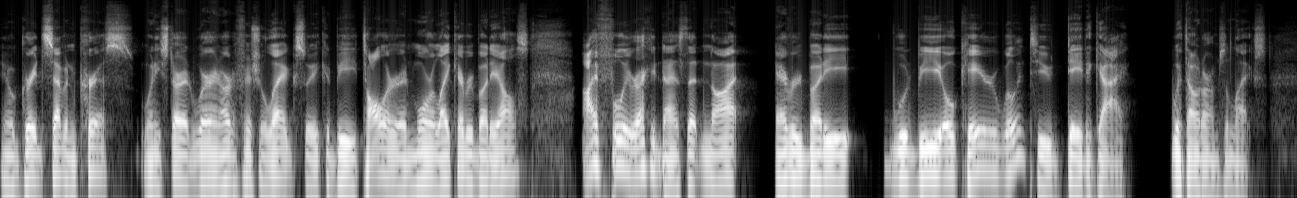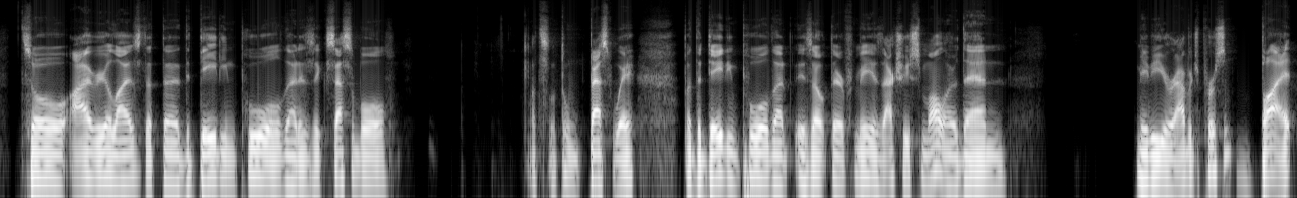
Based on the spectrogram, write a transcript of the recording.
you know grade 7 chris when he started wearing artificial legs so he could be taller and more like everybody else. I fully recognize that not everybody would be okay or willing to date a guy without arms and legs So I realized that the the dating pool that is accessible that's not the best way, but the dating pool that is out there for me is actually smaller than maybe your average person. But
